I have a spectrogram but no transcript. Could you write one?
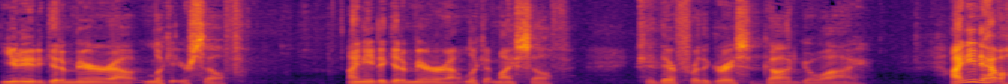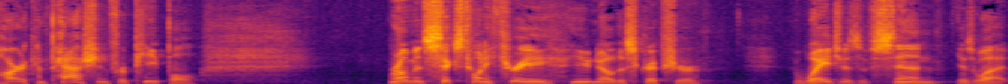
you need to get a mirror out and look at yourself. I need to get a mirror out look at myself. Say, therefore, the grace of God go I. I need to have a heart of compassion for people. Romans 6:23, you know the scripture. The wages of sin is what?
